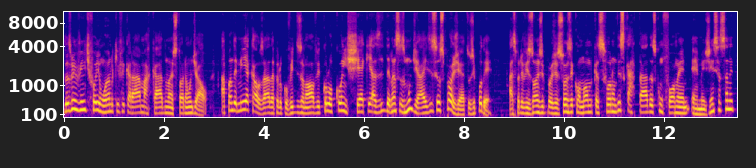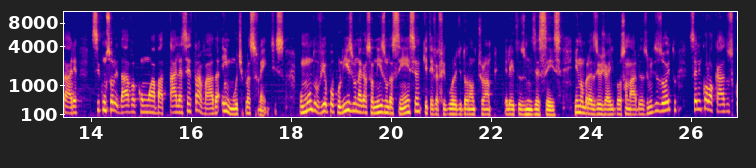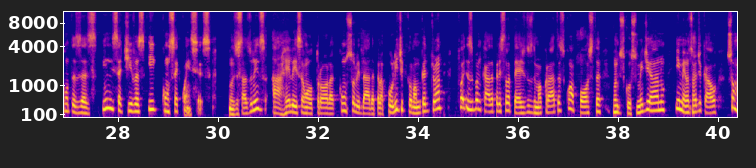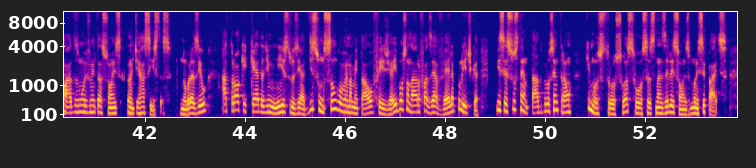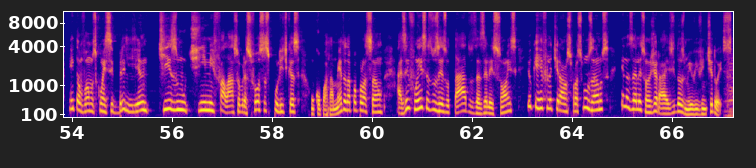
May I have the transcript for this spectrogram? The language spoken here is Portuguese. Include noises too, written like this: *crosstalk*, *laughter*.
2020 foi um ano que ficará marcado na história mundial. A pandemia causada pelo Covid-19 colocou em xeque as lideranças mundiais e seus projetos de poder. As previsões e projeções econômicas foram descartadas conforme a emergência sanitária se consolidava como uma batalha a ser travada em múltiplas frentes. O mundo viu o populismo e negacionismo da ciência, que teve a figura de Donald Trump, eleito em 2016, e no Brasil Jair Bolsonaro em 2018, serem colocados contra as iniciativas e consequências. Nos Estados Unidos, a reeleição outrora consolidada pela política econômica de Trump foi desbancada pela estratégia dos democratas com aposta num discurso mediano e menos radical, somado às movimentações antirracistas. No Brasil, a troca e queda de ministros e a disfunção governamental fez Jair Bolsonaro fazer a velha política e ser sustentado pelo Centrão, que mostrou suas forças nas eleições municipais. Então vamos com esse brilhantíssimo time falar sobre as forças políticas, o comportamento da população, as influências dos resultados das eleições e o que refletirá nos próximos anos e nas eleições gerais de 2022.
